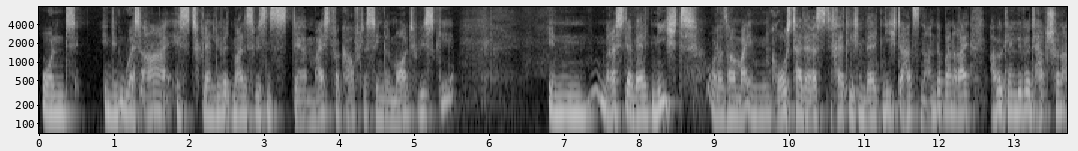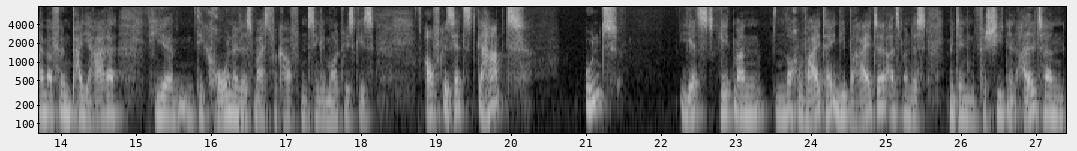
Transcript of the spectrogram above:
Und in den USA ist Glenlivet meines Wissens der meistverkaufte Single Malt Whisky im Rest der Welt nicht, oder sagen wir mal im Großteil der restlichen Welt nicht, da hat es eine andere Brennerei. Aber Glenlivet hat schon einmal für ein paar Jahre hier die Krone des meistverkauften Single Malt Whiskys aufgesetzt gehabt. Und jetzt geht man noch weiter in die Breite, als man das mit den verschiedenen Altern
